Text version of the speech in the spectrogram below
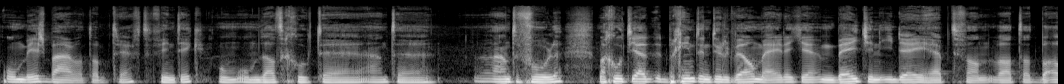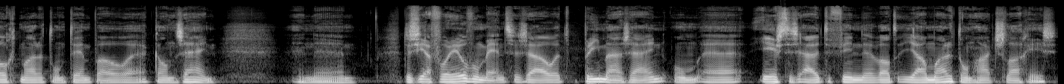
onmisbaar wat dat betreft, vind ik. Om, om dat goed eh, aan, te, aan te voelen. Maar goed, ja, het begint er natuurlijk wel mee dat je een beetje een idee hebt van wat dat beoogd marathontempo eh kan zijn. En, eh, dus ja, voor heel veel mensen zou het prima zijn om eh, eerst eens uit te vinden wat jouw marathonhartslag is.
